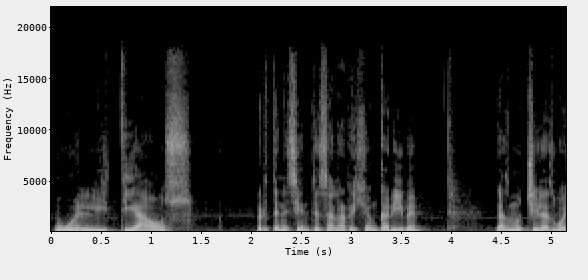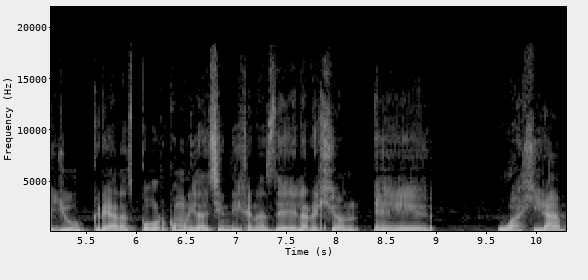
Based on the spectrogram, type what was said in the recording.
puelitiaos, pertenecientes a la región Caribe. Las mochilas Guayú, creadas por comunidades indígenas de la región eh, Guajirá.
